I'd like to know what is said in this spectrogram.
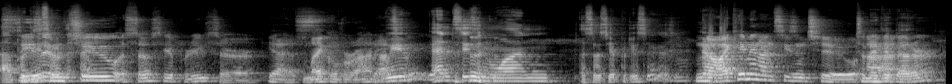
A producer season of the show? two associate producer Yes. Michael Varrati we yeah. and season one associate producer as well. No, I came in on season two to make uh, it better.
